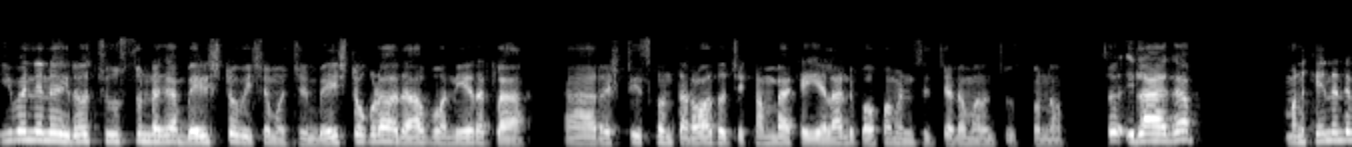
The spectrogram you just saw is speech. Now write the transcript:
ఈవెన్ నేను ఈరోజు చూస్తుండగా బెయిస్టో విషయం వచ్చింది. బేస్టో కూడా దాదాపు వన్ ఇయర్ అట్లా రెస్ట్ తీసుకొని తర్వాత వచ్చి కంబ్యాక్ అయ్యి ఎలాంటి పర్ఫార్మెన్స్ ఇచ్చాడో మనం చూస్తున్నాం సో ఇలాగా మనకేంటంటే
